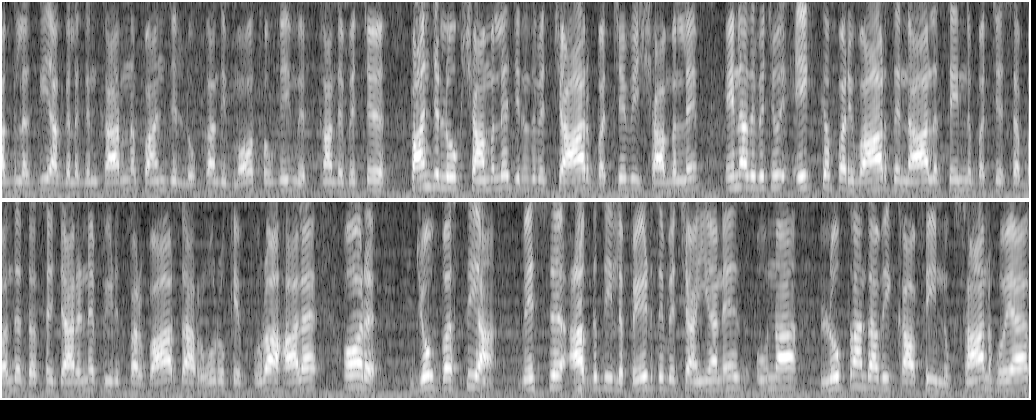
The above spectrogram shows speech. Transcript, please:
ਅੱਗ ਲੱਗੀ। ਅੱਗ ਲੱਗਣ ਕਾਰਨ ਪੰਜ ਲੋਕਾਂ ਦੀ ਮੌਤ ਹੋ ਗਈ। ਮ੍ਰਿਤਕਾਂ ਦੇ ਵਿੱਚ ਪੰਜ ਲੋਕ ਸ਼ਾਮਲ ਨੇ, ਜਿਨ੍ਹਾਂ ਦੇ ਵਿੱਚ ਚਾਰ ਬੱਚੇ ਵੀ ਸ਼ਾਮਲ ਨੇ। ਇਹਨਾਂ ਦੇ ਵਿੱਚੋਂ ਇੱਕ ਪਰਿਵਾਰ ਦੇ ਨਾਲ ਤਿੰਨ ਬੱਚੇ ਸੰਬੰਧਿਤ ਦੱਸੇ ਜਾ ਰਹੇ ਨੇ। ਪੀੜਤ ਪਰਿਵਾਰ ਦਾ ਰੋ ਰੋ ਕੇ ਬੁਰਾ ਹਾਲ ਹੈ ਔਰ ਜੋ ਬਸਤੀਆਂ ਇਸ ਅੱਗ ਦੀ ਲਪੇਟ ਦੇ ਵਿੱਚ ਆਈਆਂ ਨੇ, ਉਹਨਾਂ ਲੋਕਾਂ ਦਾ ਵੀ ਕਾਫੀ ਨੁਕਸਾਨ ਹੋਇਆ।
